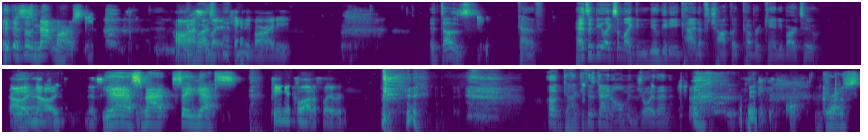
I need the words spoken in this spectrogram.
It, this is Matt Mars. Oh, that Nicholas? sounds like a candy bar I'd eat. It does, kind of. It has to be like some like nougaty kind of chocolate covered candy bar too. Oh Yeah. no, it, it's gonna be Yes, Matt. Say yes. pina colada flavored. oh god, get this guy an almond joy then. Gross.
